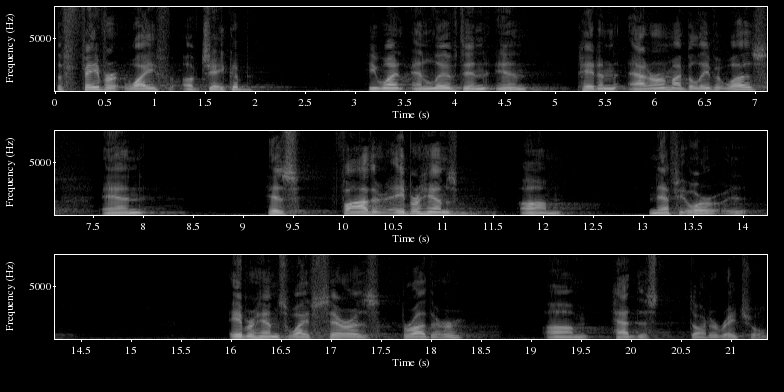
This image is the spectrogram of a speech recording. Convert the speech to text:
the favorite wife of Jacob. He went and lived in, in Padan Aram, I believe it was, and his father, Abraham's um, nephew, or Abraham's wife Sarah's brother um, had this daughter Rachel.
